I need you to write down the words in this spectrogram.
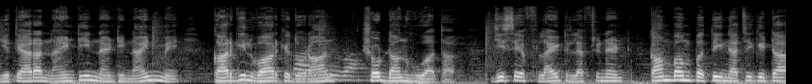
ये त्यारा 1999 में कारगिल वार के दौरान शॉट डाउन हुआ था जिसे फ़्लाइट लेफ्टिनेंट काम्बम पति नाचिकिटा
